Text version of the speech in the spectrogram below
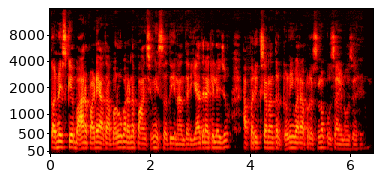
કનિષ્કે બહાર પાડ્યા હતા, બરોબર? અને પાંચમી સદીના અંદર યાદ રાખી લેજો. આ પરીક્ષાના અંદર ઘણીવાર આ પ્રશ્ન પૂછાયેલો છે.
